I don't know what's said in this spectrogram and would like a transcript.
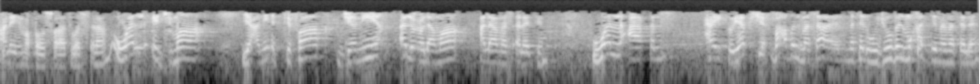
عليهم الصلاة والسلام. والإجماع يعني اتفاق جميع العلماء على مسألة والعقل حيث يكشف بعض المسائل مثل وجوب المقدمة مثلا.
